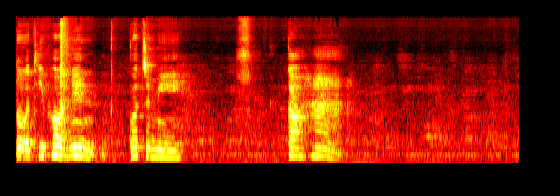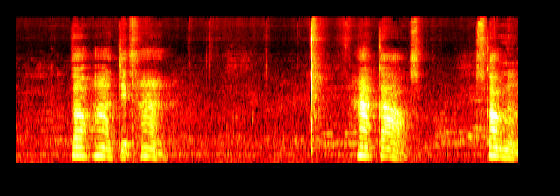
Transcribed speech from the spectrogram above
ตัวที่พ่อเน้นก็จะมีเก้าห้าเก้าห้าเจ็ดห้าห้าเก้าเก้าหนึ่ง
